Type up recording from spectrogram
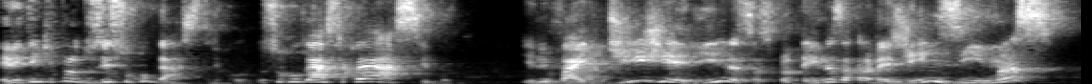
ele tem que produzir suco gástrico. O suco gástrico é ácido. Ele vai digerir essas proteínas através de enzimas.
